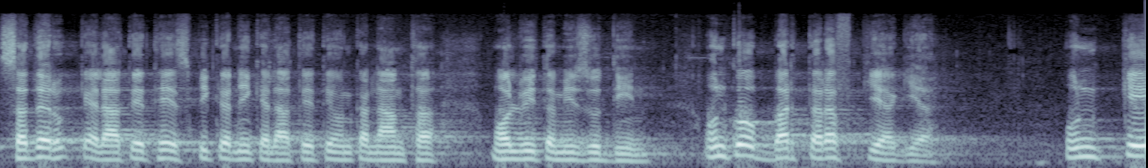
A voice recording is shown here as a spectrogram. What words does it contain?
सदर कहलाते थे स्पीकर नहीं कहलाते थे, उनका नाम था मौलवी तमीज़ुद्दीन। उनको बरतरफ किया गया। उनके,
